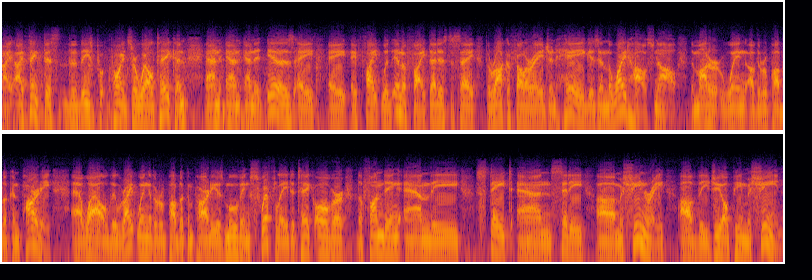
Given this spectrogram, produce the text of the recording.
I, I think this, the, these p- points are well taken, and, and, and it is a, a, a fight within a fight. That is to say, the Rockefeller agent Haig is in the White House now, the moderate wing of the Republican Party, uh, while the right wing of the Republican Party is moving swiftly to take over the funding and the state and city uh, machinery of the GOP machine.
